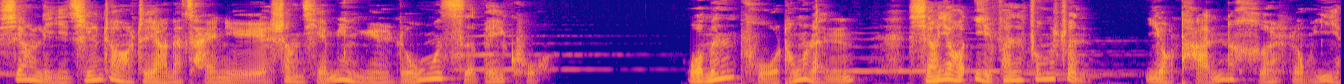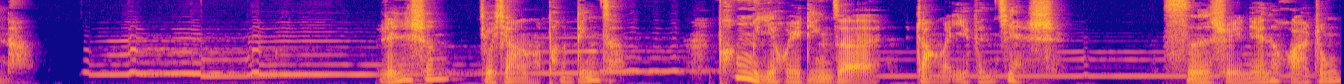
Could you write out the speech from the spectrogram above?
像李清照这样的才女，尚且命运如此悲苦，我们普通人想要一帆风顺，又谈何容易呢？人生就像碰钉子，碰一回钉子长了一分见识。似水年华中，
